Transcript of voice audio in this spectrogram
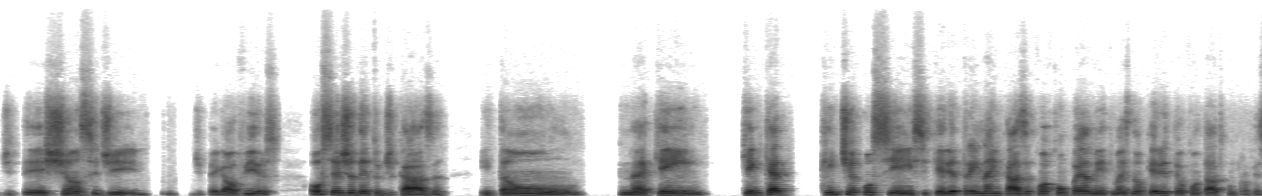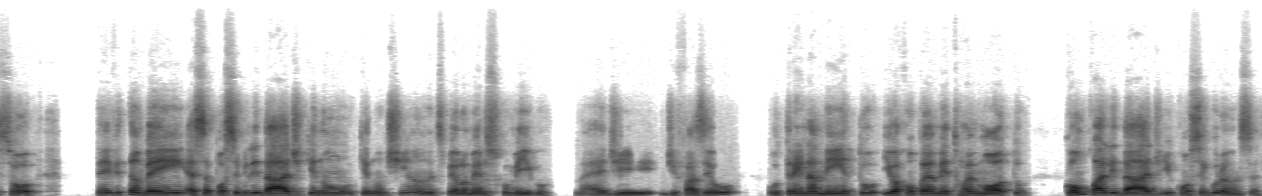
de ter chance de, de pegar o vírus, ou seja, dentro de casa. Então, né, quem, quem quer quem tinha consciência e queria treinar em casa com acompanhamento, mas não queria ter o contato com o professor, teve também essa possibilidade que não, que não tinha antes, pelo menos comigo, né? De, de fazer o, o treinamento e o acompanhamento remoto com qualidade e com segurança.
